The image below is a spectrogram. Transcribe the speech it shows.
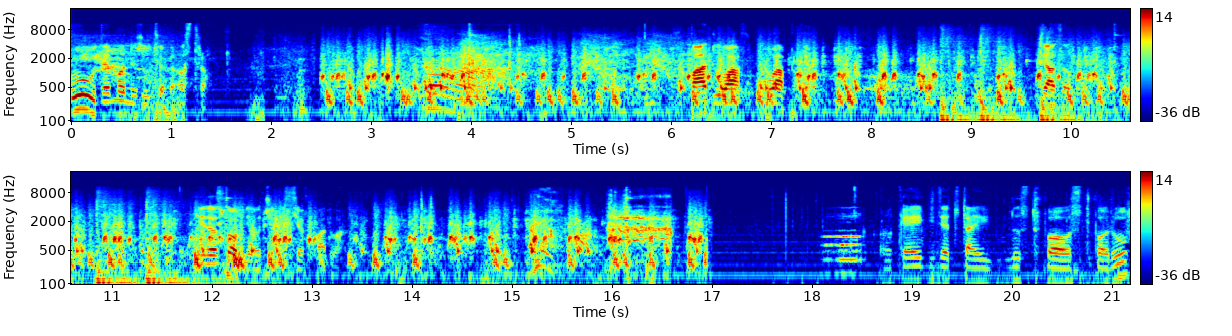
Uuu, demony żółciowe, ostro. Wpadła w pułapkę. Zgadzam. Nie dosłownie oczywiście wpadła. Okej, widzę tutaj mnóstwo stworów.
